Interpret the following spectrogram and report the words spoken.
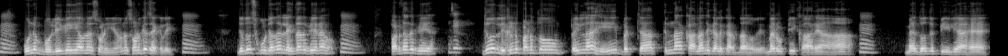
ਹੂੰ। ਉਹਨੇ ਬੋਲੀ ਗਈ ਆ ਉਹਨੇ ਸੁਣੀ ਆ ਉਹਨੇ ਸੁਣ ਕੇ ਸਿੱਖ ਲਈ। ਹੂੰ। ਜਦੋਂ ਸਕੂਲ ਜਾਂਦਾ ਲਿਖਦਾ ਤਾਂ ਫੇਰ ਆ ਉਹ। ਹੂੰ। ਪੜਦਾ ਤਾਂ ਫੇਰ ਆ। ਜੀ। ਜਦੋਂ ਲਿਖਣ ਪੜਨ ਤੋਂ ਪਹਿਲਾਂ ਹੀ ਬੱਚਾ ਤਿੰਨਾਂ ਕਾਲਾਂ 'ਚ ਗੱਲ ਕਰਦਾ ਹੋਵੇ ਮੈਂ ਰੋਟੀ ਖਾ ਰਿਹਾ ਹਾਂ ਹੂੰ। ਮੈਂ ਦੁੱਧ ਪੀ ਲਿਆ ਹੈ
